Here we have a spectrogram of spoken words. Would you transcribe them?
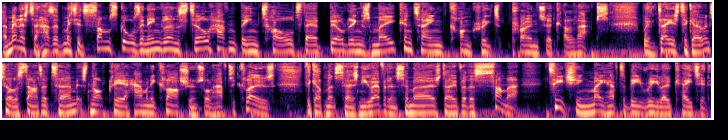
a minister has admitted some schools in England still haven't been told their buildings may contain concrete prone to collapse. With days to go until the start of term, it's not clear how many classrooms will have to close. The government says new evidence emerged over the summer. Teaching may have to be relocated.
